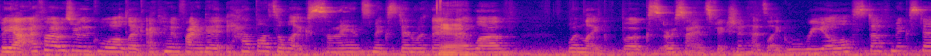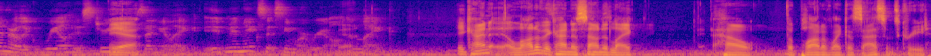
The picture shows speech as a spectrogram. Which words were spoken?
but yeah, I thought it was really cool. Like I couldn't find it. It had lots of like science mixed in with it. Yeah. And I love when like books or science fiction has like real stuff mixed in or like real history. Yeah. Then you're like it, it makes it seem more real Yeah. and like It kind of a lot of it kind of sounded like how the plot of like Assassin's Creed,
